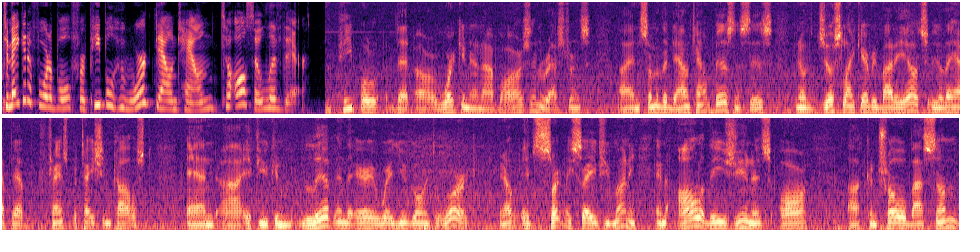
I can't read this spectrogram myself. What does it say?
to make it affordable for people who work downtown to also live there. The people that are working in our bars and restaurants uh, and some of the downtown businesses, you know, just like everybody else, you know, they have to have transportation cost. And uh, if you can live in the area where you're going to work, you know, it certainly saves you money. And all of these units are uh, controlled by some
